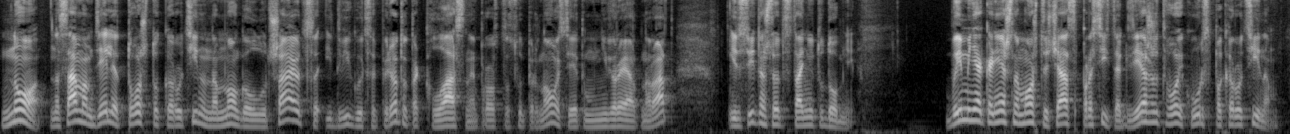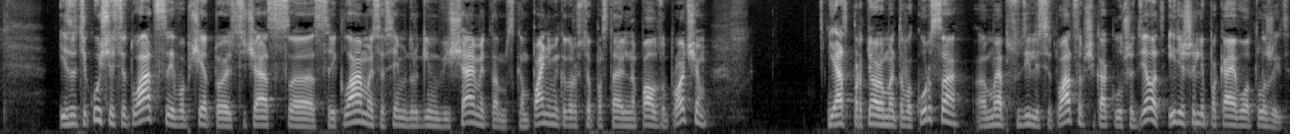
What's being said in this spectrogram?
Но на самом деле то, что карутины намного улучшаются и двигаются вперед, это классная, просто супер новость, я этому невероятно рад. И действительно, что это станет удобнее. Вы меня, конечно, можете сейчас спросить, а где же твой курс по карутинам? Из-за текущей ситуации вообще, то есть сейчас э, с рекламой, со всеми другими вещами, там, с компаниями, которые все поставили на паузу, прочим, я с партнером этого курса, э, мы обсудили ситуацию вообще, как лучше делать, и решили пока его отложить.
